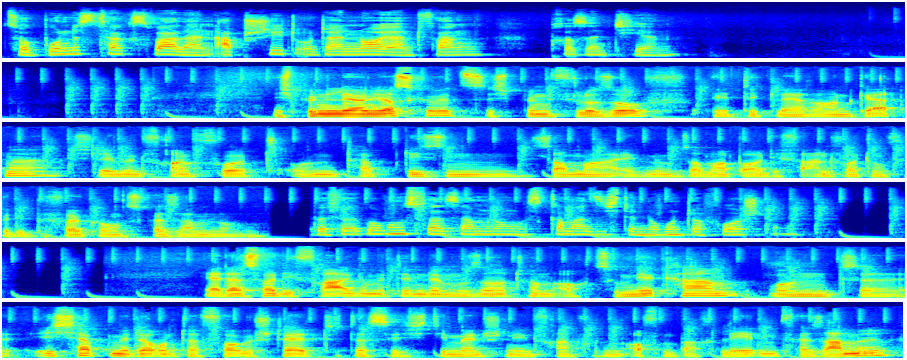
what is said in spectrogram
zur Bundestagswahl ein Abschied und ein Neuanfang präsentieren. Ich bin Leon Joskowitz, ich bin Philosoph, Ethiklehrer und Gärtner. Ich lebe in Frankfurt und habe diesen Sommer eben im Sommerbau die Verantwortung für die Bevölkerungsversammlung. Bevölkerungsversammlung, was kann man sich denn darunter vorstellen? Ja, das war die Frage, mit dem der Musanturm auch zu mir kam. Und äh, ich habe mir darunter vorgestellt, dass sich die Menschen, die in Frankfurt und Offenbach leben, versammeln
